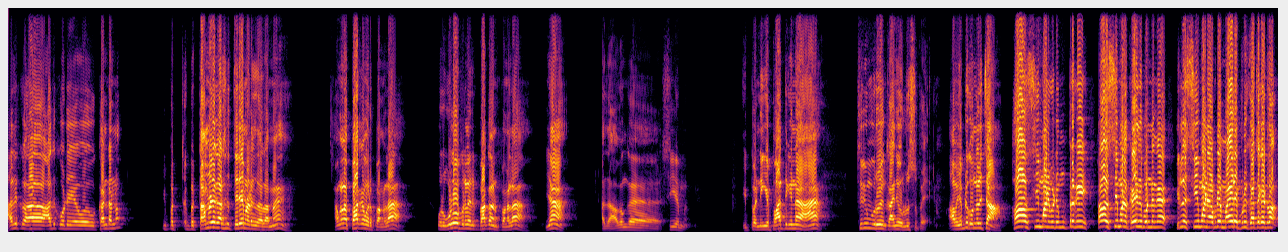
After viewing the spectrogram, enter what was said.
அதுக்கு அதுக்கு ஒரு கண்டனம்? இப்போ இப்போ தமிழக அரசுக்கு தெரியாமல் நடக்குது எல்லாமே? அவங்களாம் பார்க்காம இருப்பாங்களா? ஒரு உழவு பொருள் பார்க்காம இருப்பாங்களா? ஏன்? அது அவங்க சிஎம் இப்போ நீங்கள் பார்த்தீங்கன்னா திருமுருகன் காஞ்ச ஒரு லூசு பையன். அவன் எப்படி கொந்தளிச்சான்? ஹா சீமானி வீடு முற்றுகை. ஹா சீமானை கைது பண்ணுங்க. இல்லை சீமானி அப்படியே மயிரை பிடி கத்த கட்டுவான்.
